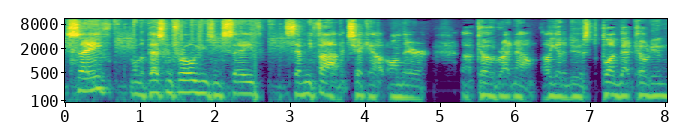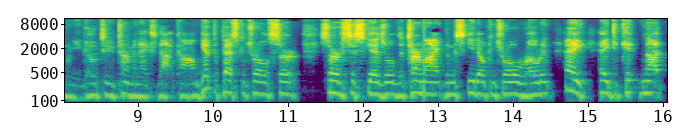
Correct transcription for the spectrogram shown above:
save on the pest control using Save 75 at checkout on their uh, code right now. All you got to do is plug that code in when you go to Terminix.com. Get the pest control ser- services scheduled, the termite, the mosquito control, rodent. Hey, hey, to not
